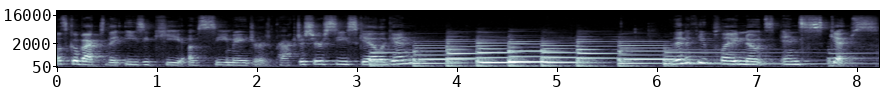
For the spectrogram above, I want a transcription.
Let's go back to the easy key of C major. Practice your C scale again. Then if you play notes in skips,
